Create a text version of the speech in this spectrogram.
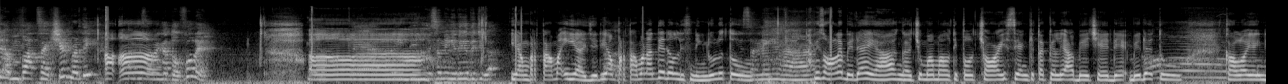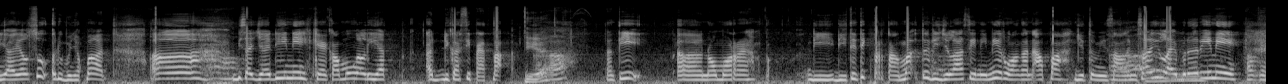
ada empat section berarti ah. sampai ke TOEFL ya? Eh, Reading, listening gitu-gitu juga. yang pertama iya, jadi yang pertama nanti ada listening dulu tuh. Listening, ha. Tapi soalnya beda ya, nggak cuma multiple choice yang kita pilih A B C D, beda tuh. Kalau yang di IELTS tuh, aduh banyak banget. Eh, bisa jadi nih kayak kamu ngelihat eh, dikasih peta, Iya Ah, nanti eh, nomornya di di titik pertama tuh dijelasin ini ruangan apa gitu misalnya misalnya ini library nih Oke.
